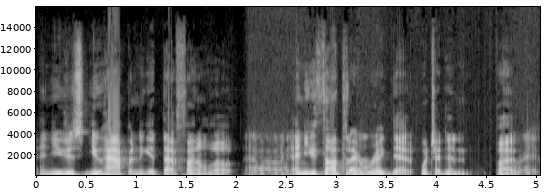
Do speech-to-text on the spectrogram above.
and you just you happened to get that final vote, Oh, and you thought that I uh-huh. rigged it, which I didn't. But right.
